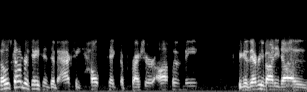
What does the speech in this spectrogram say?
those conversations have actually helped take the pressure off of me because everybody does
